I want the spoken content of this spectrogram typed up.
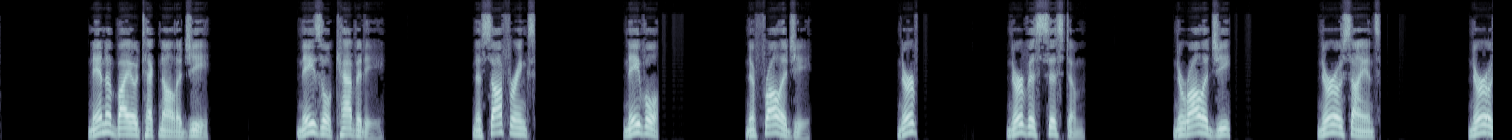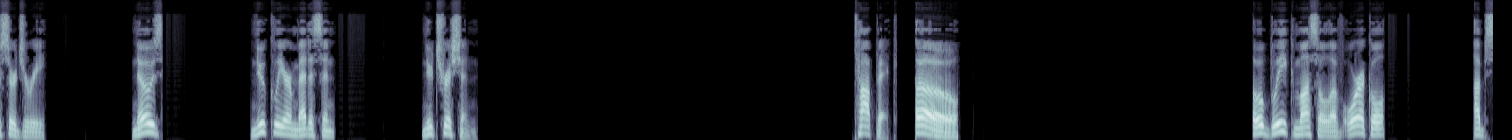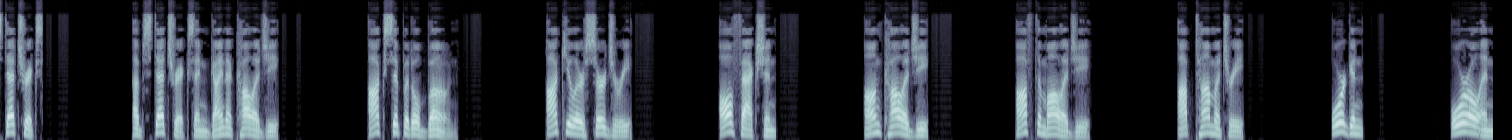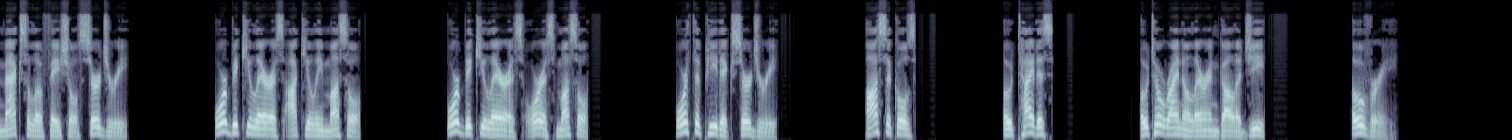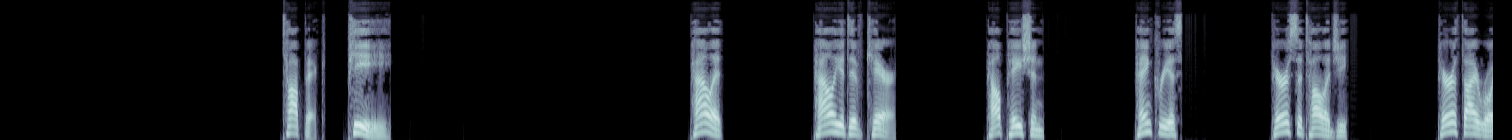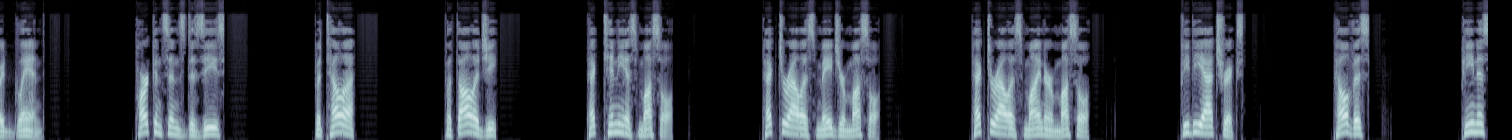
Nanobiotechnology. Nasal cavity Nasopharynx Navel Nephrology Nerve Nervous system Neurology Neuroscience Neurosurgery Nose Nuclear medicine Nutrition. Topic O Oblique muscle of auricle Obstetrics Obstetrics and gynecology Occipital bone Ocular surgery Olfaction Oncology Ophthalmology Optometry Organ Oral and maxillofacial surgery Orbicularis oculi muscle Orbicularis oris muscle Orthopedic surgery Ossicles Otitis Otorhinolaryngology Ovary. Topic P. Palate. Palliative care. Palpation. Pancreas. Parasitology. Parathyroid gland Parkinson's disease Patella Pathology Pectineus muscle Pectoralis major muscle Pectoralis minor muscle Pediatrics Pelvis Penis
